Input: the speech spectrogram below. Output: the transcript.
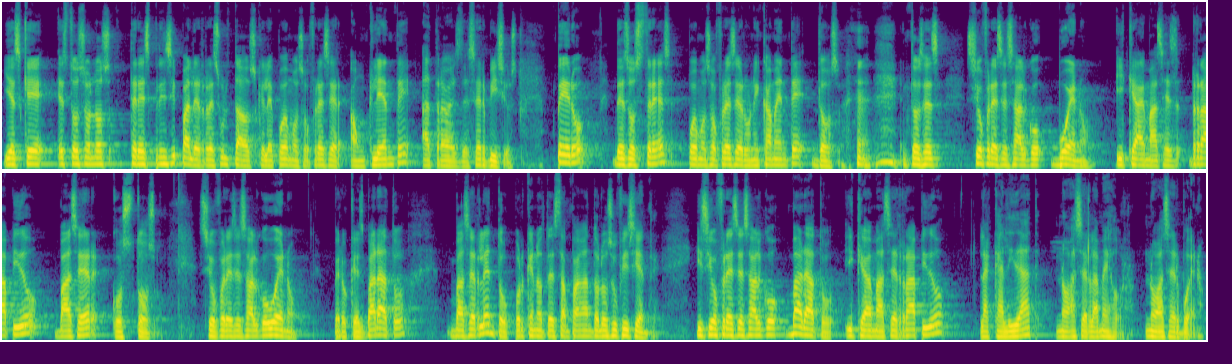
Y es que estos son los tres principales resultados que le podemos ofrecer a un cliente a través de servicios. Pero de esos tres podemos ofrecer únicamente dos. Entonces, si ofreces algo bueno y que además es rápido, va a ser costoso. Si ofreces algo bueno, pero que es barato, va a ser lento porque no te están pagando lo suficiente. Y si ofreces algo barato y que además es rápido, la calidad no va a ser la mejor, no va a ser bueno.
